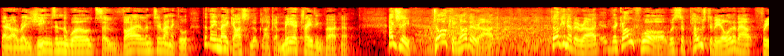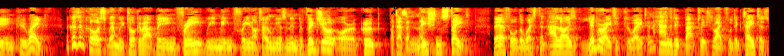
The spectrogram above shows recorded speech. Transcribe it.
There are regimes in the world so vile and tyrannical that they make us look like a mere trading partner. Actually, talking of Iraq, talking of Iraq, the Gulf War was supposed to be all about freeing Kuwait. Because, of course, when we talk about being free, we mean free not only as an individual or a group, but as a nation state. Therefore, the Western Allies liberated Kuwait and handed it back to its rightful dictators.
